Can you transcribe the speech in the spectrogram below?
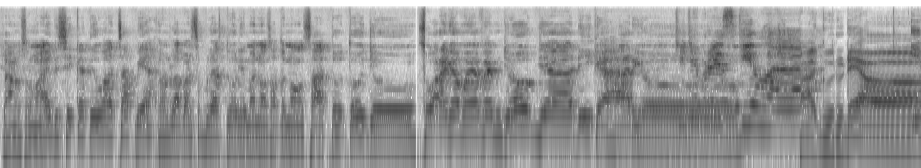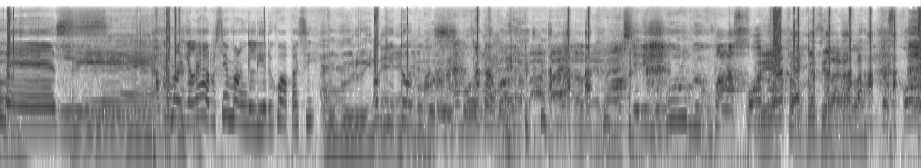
Langsung aja disikat di WhatsApp ya 0811 2501017 Suara Gama FM Jogja di Kahario Cici Priscila Pak Guru Deo. Ines. Iya. Aku manggilnya harusnya manggil diriku apa sih? Bu Guru Ines. Oh gitu, Bu Guru. Boleh, boleh. Apa-apa bebas jadi Bu Guru, Bu Kepala Sekolah iya, aku silakan lah. Sekolah,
